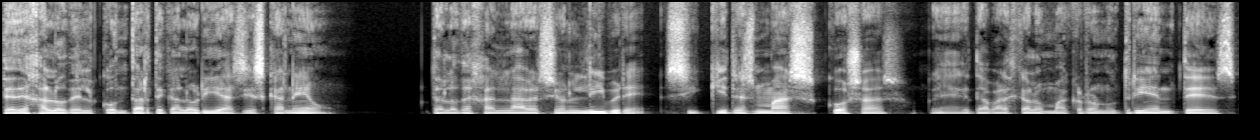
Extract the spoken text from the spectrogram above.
te deja lo del contarte calorías y escaneo, te lo deja en la versión libre. Si quieres más cosas, eh, que te aparezcan los macronutrientes,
